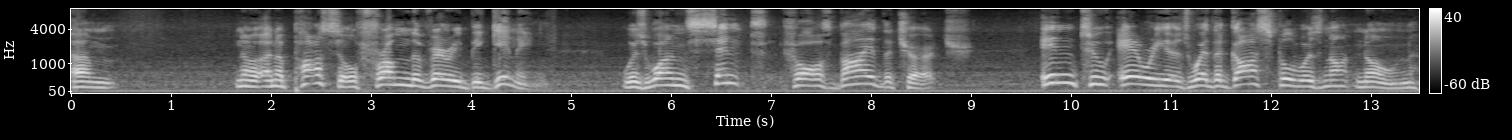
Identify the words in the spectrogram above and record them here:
um, no, an apostle from the very beginning was one sent forth by the church into areas where the gospel was not known.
